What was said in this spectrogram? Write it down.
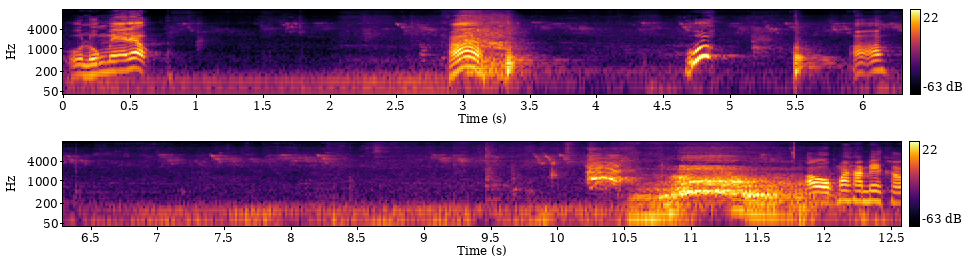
โอ้หลงแม่แล้วเอาวู้เอาเอาเอาออกมาหาแม่เขา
